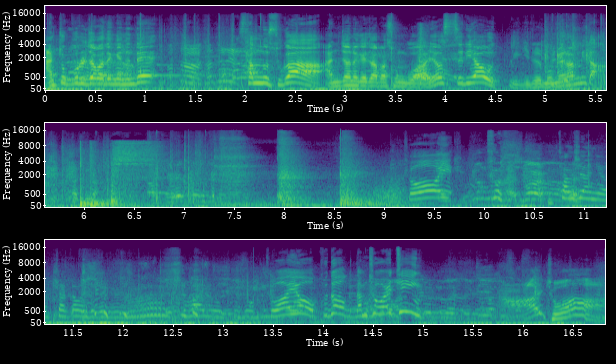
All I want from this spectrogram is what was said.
안쪽 볼을 잡아당겼는데 3루수가 안전하게 잡아 송구하여 3아웃 위기를 모면합니다. 좋아요. 잠시만요. 잠깐만. 좋아요. 좋아요. 구독. 남초 화이팅. 아, 좋아.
